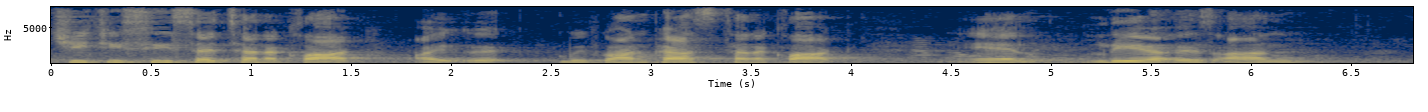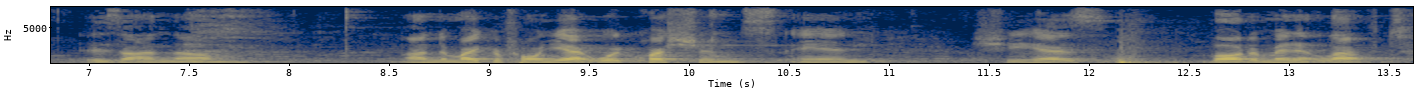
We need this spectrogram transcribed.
GTC said ten o'clock. I, uh, we've gone past ten o'clock. And Leah is on, is on, um, on the microphone yet with questions, and she has about a minute left.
